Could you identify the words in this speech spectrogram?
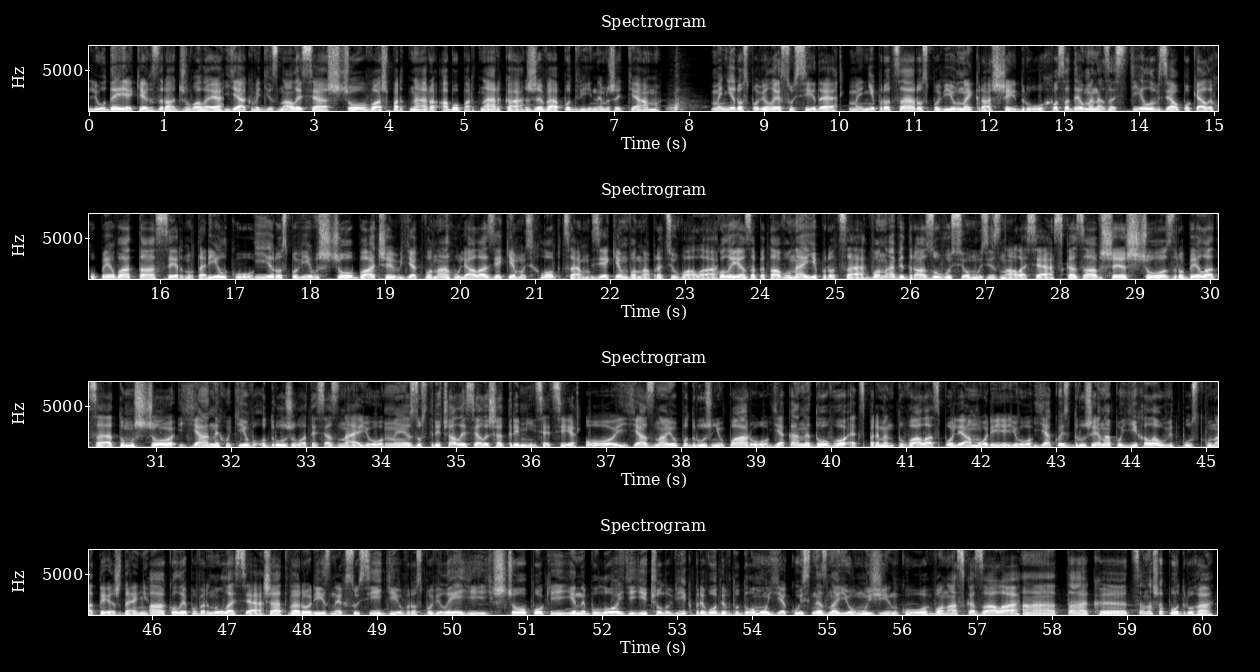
Люди, яких зраджували. Як ви дізналися, що ваш партнер або партнерка живе подвійним життям? Мені розповіли сусіди. Мені про це розповів найкращий друг. Посадив мене за стіл, взяв по келиху пива та сирну тарілку і розповів, що бачив, як вона гуляла з якимось хлопцем, з яким вона працювала. Коли я запитав у неї про це, вона відразу в усьому зізналася, сказавши, що зробила це, тому що я не хотів одружуватися з нею. Ми зустрічалися лише три місяці. Ой, я знаю подружню пару, яка недовго експериментувала з поліаморією. Якось дружина поїхала у відпустку на тиждень. А коли повернулася, четверо різних сусідів розповіли їй, що поки її не було, її чоловік приводив додому якусь незнайому жінку. Вона сказала: А, так, е, це наша подруга.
